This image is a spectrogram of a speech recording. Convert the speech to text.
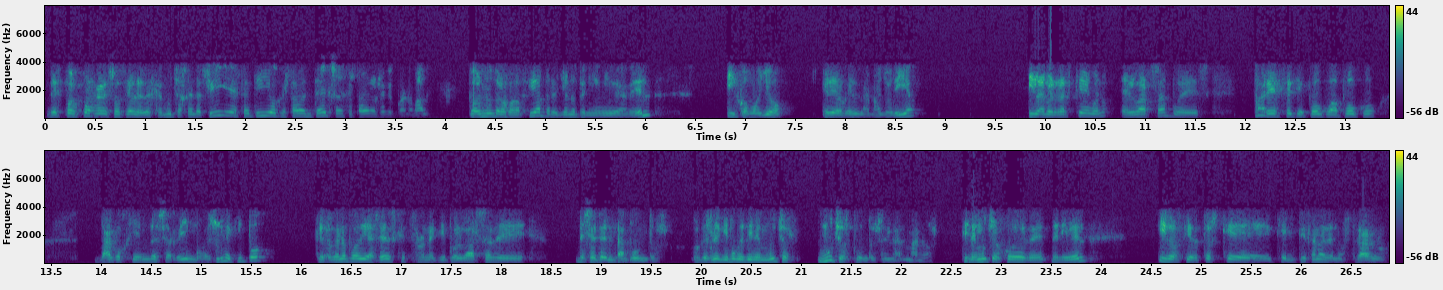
Después por redes sociales ves que mucha gente, sí, este tío que estaba en Texas, que estaba en no sé qué. Bueno, vale, todo el mundo lo conocía, pero yo no tenía ni idea de él. Y como yo, creo que la mayoría. Y la verdad es que, bueno, el Barça, pues parece que poco a poco va cogiendo ese ritmo. Es un equipo que lo que no podía ser es que fuera un equipo el Barça de, de 70 puntos porque es un equipo que tiene muchos, muchos puntos en las manos, tiene muchos juegos de, de nivel y lo cierto es que, que empiezan a demostrarlo.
